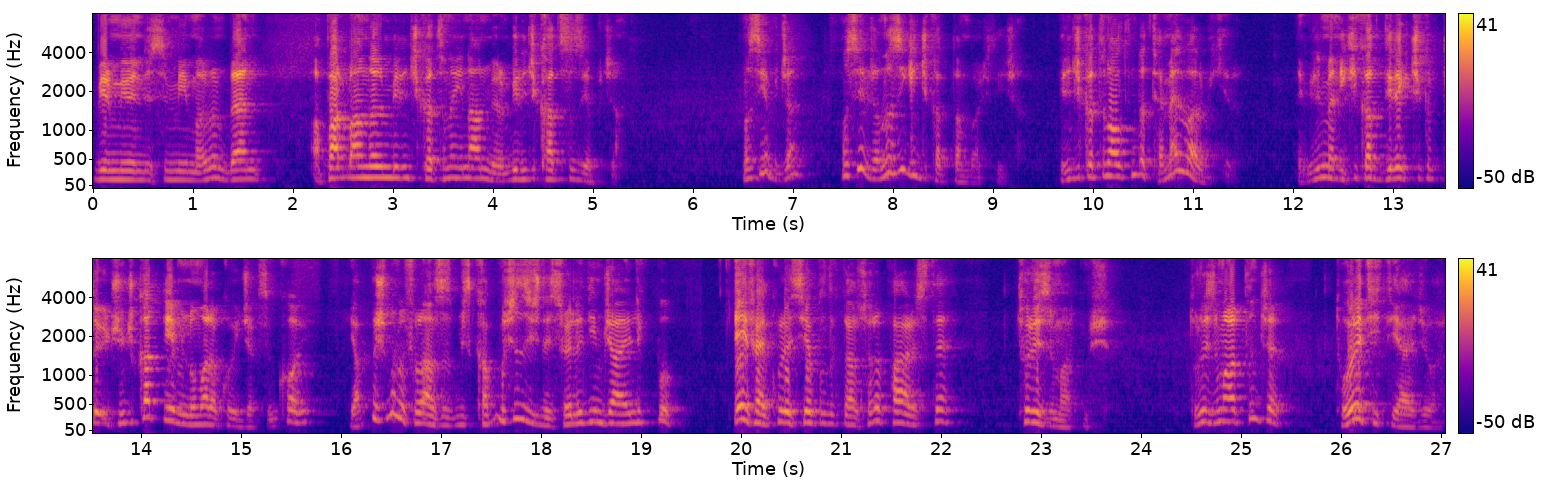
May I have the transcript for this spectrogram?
Bir mühendisin, mimarın ben apartmanların birinci katına inanmıyorum. Birinci katsız yapacağım. Nasıl yapacaksın? Nasıl yapacaksın? Nasıl ikinci kattan başlayacaksın? Birinci katın altında temel var bir kere. Ne bileyim ben iki kat direkt çıkıp da üçüncü kat diye mi numara koyacaksın? Koy. Yapmış bunu Fransız. Biz kapmışız işte. Söylediğim cahillik bu. Eyfel Kulesi yapıldıktan sonra Paris'te turizm artmış. Turizm artınca tuvalet ihtiyacı var.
